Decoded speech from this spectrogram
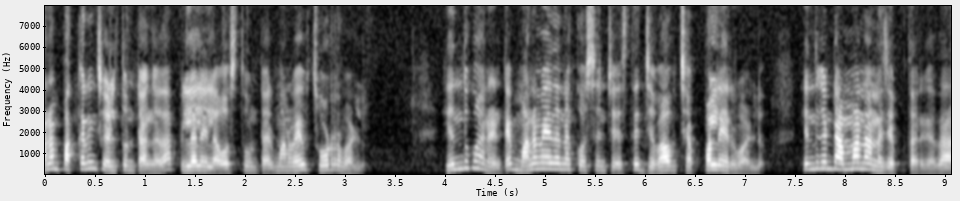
మనం పక్క నుంచి వెళ్తుంటాం కదా పిల్లలు ఇలా వస్తూ ఉంటారు. మన వైపు చూడరు వాళ్ళు. ఎందుకు అని అంటే మనం ఏదైనా క్వశ్చన్ చేస్తే జవాబు చెప్పలేరు వాళ్ళు. ఎందుకంటే అమ్మ నాన్న చెప్తారు కదా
